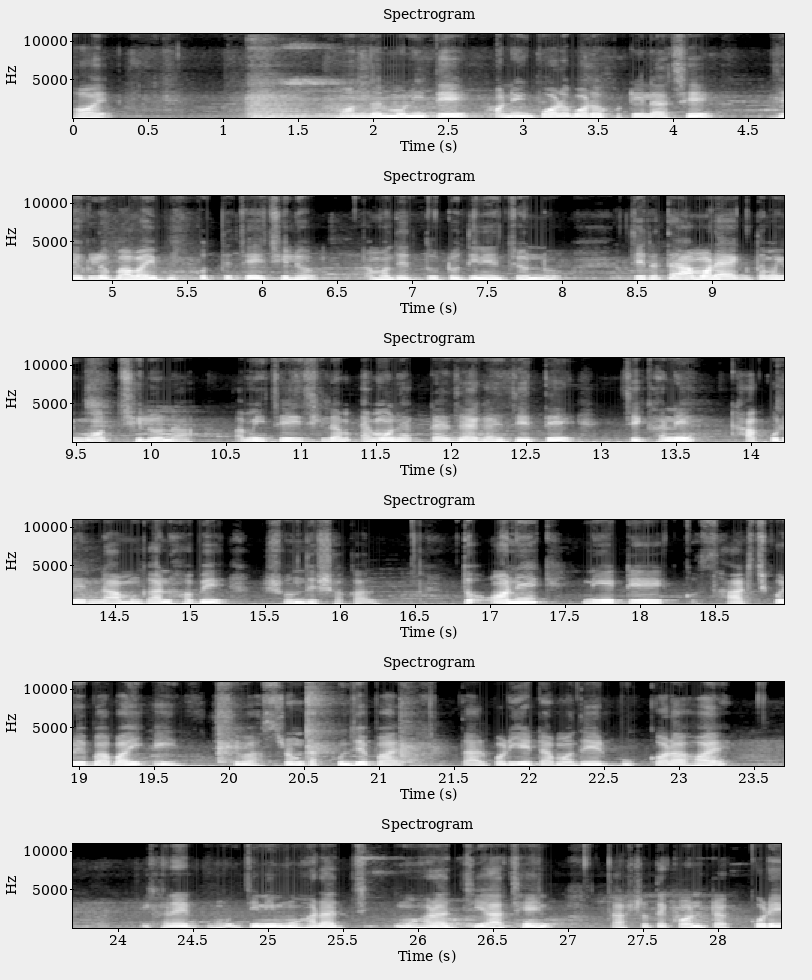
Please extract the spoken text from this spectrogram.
হয়। মন্দারমণিতে অনেক বড় বড় হোটেল আছে যেগুলো বাবাই বুক করতে চেয়েছিল আমাদের দুটো দিনের জন্য যেটাতে আমার একদমই মত ছিল না। আমি চেয়েছিলাম এমন একটা জায়গায় যেতে যেখানে ঠাকুরের নাম গান হবে সন্ধে সকাল। তো অনেক নেটে সার্চ করে বাবাই এই সেবাশ্রমটা খুঁজে পায় তারপরেই এটা আমাদের বুক করা হয়। এখানের যিনি মহারাজ, মহারাজজি আছেন, তার সাথে কন্ট্যাক্ট করে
